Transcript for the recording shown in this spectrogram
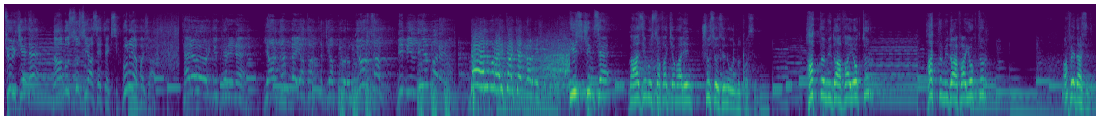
Türkiye'de namussuz siyaset eksik. Bunu yapacağız. Terör örgütlerine yardım ve yataklık yapıyorum diyorsam bir bildiğim var herhalde. Gel burayı terk et kardeşim. Hiç kimse Gazi Mustafa Kemal'in şu sözünü unutmasın. Hattı müdafaa yoktur. Hattı müdafaa yoktur. Affedersiniz.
